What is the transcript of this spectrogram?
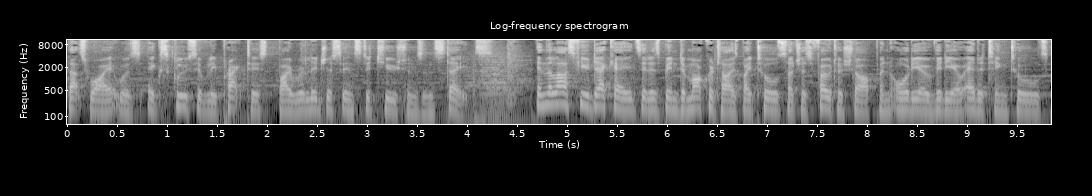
That's why it was exclusively practiced by religious institutions and states. In the last few decades, it has been democratized by tools such as Photoshop and audio video editing tools.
